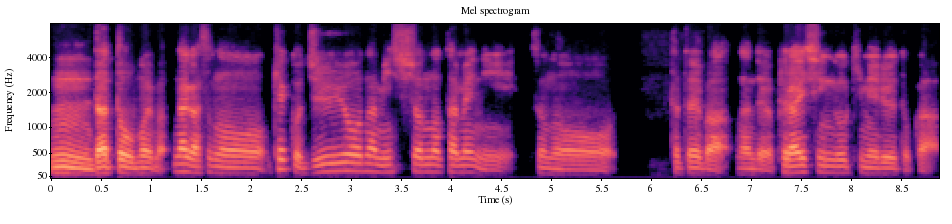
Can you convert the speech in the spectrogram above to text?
うんだと思います。なんかその、結構重要なミッションのために、その、例えば、なんだよ、プライシングを決めるとか、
